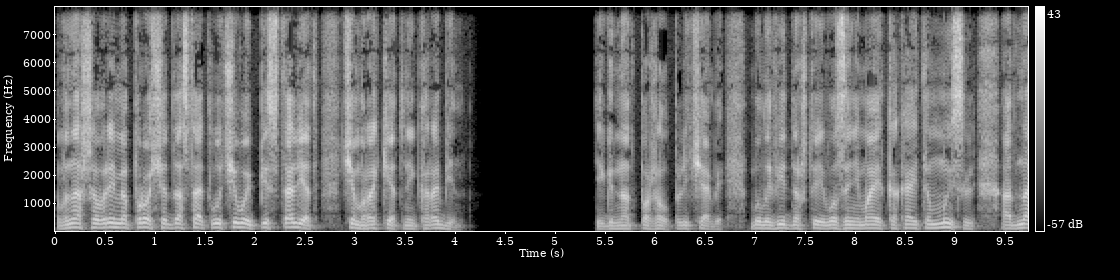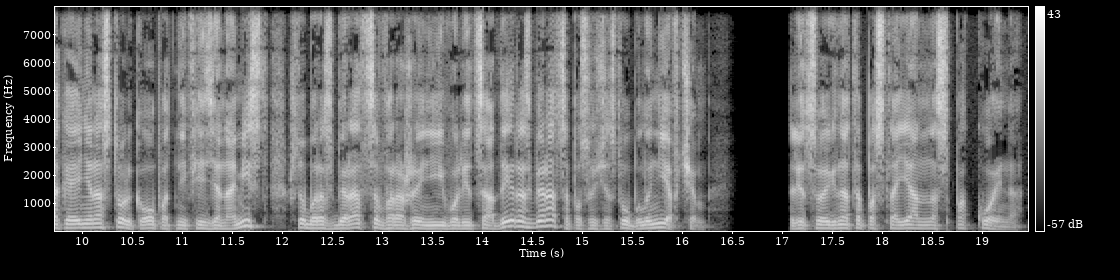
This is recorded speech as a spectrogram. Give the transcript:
В наше время проще достать лучевой пистолет, чем ракетный карабин. Игнат пожал плечами. Было видно, что его занимает какая-то мысль, однако я не настолько опытный физиономист, чтобы разбираться в выражении его лица, да и разбираться по существу было не в чем. Лицо Игната постоянно спокойно,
